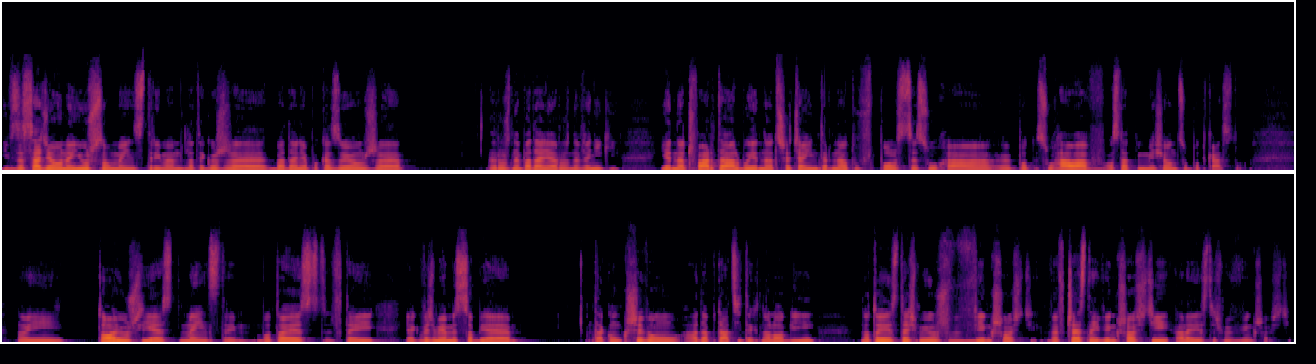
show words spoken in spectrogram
I w zasadzie one już są mainstreamem, dlatego że badania pokazują, że różne badania, różne wyniki. Jedna czwarta albo jedna trzecia internautów w Polsce słucha, po, słuchała w ostatnim miesiącu podcastu. No i to już jest mainstream, bo to jest w tej, jak weźmiemy sobie taką krzywą adaptacji technologii, no to jesteśmy już w większości. We wczesnej większości, ale jesteśmy w większości.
